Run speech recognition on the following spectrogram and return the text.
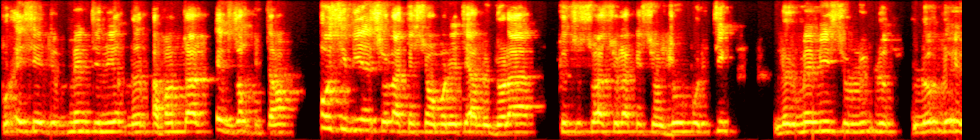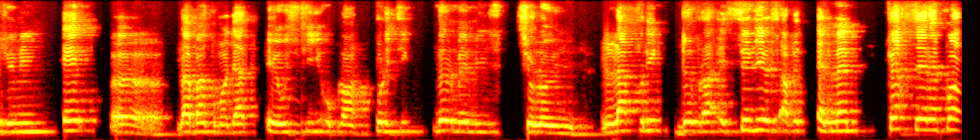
pour essayer de maintenir leur avantage exorbitant, aussi bien sur la question monétaire, le dollar, que ce soit sur la question géopolitique, leur mainmise sur le, FMI et euh, la Banque mondiale, et aussi au plan politique, leur mainmise sur l'ONU. L'Afrique devra être sérieuse avec elle-même, faire ses réformes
